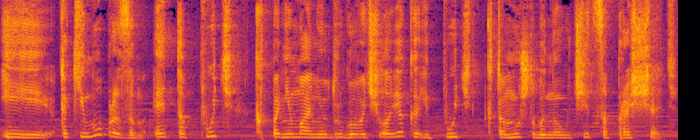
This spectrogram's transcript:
И таким образом это путь к пониманию другого человека и путь к тому, чтобы научиться прощать.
